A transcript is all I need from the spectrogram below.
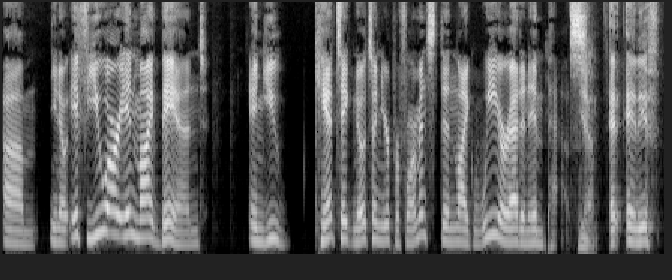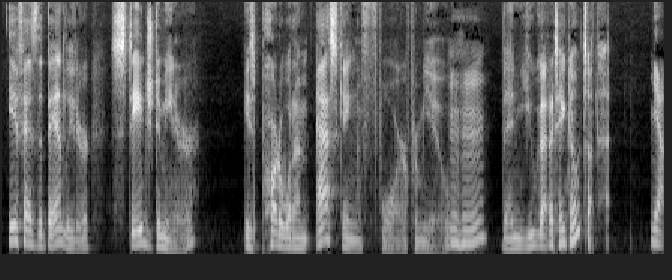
um, you know, if you are in my band and you can't take notes on your performance, then like we are at an impasse. Yeah. And, and if, if as the band leader, stage demeanor is part of what I'm asking for from you, Mm-hmm. then you got to take notes on that. Yeah.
